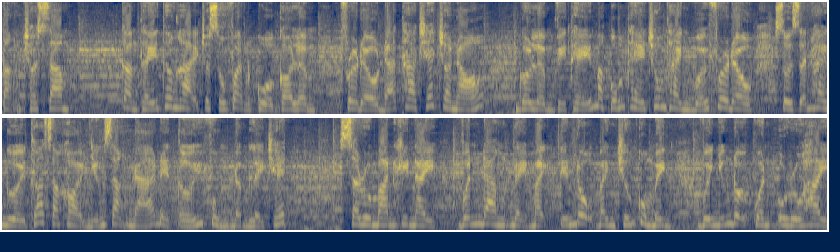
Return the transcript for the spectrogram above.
tặng cho Sam. Cảm thấy thương hại cho số phận của Gollum, Frodo đã tha chết cho nó. Gollum vì thế mà cũng thề trung thành với Frodo rồi dẫn hai người thoát ra khỏi những dạng đá để tới vùng đầm lầy chết. Saruman khi này vẫn đang đẩy mạnh tiến độ bành trướng của mình với những đội quân Uruhai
